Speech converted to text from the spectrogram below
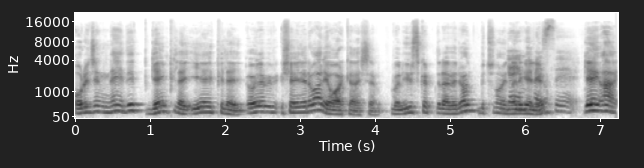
Origin neydi? Gameplay, EA Play. Öyle bir şeyleri var ya o arkadaşlarım. Böyle 140 lira veriyorsun. Bütün oyunları Game geliyor. Pass'i. Game, ha,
